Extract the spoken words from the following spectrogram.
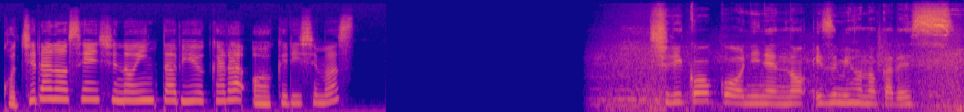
こちらの選手のインタビューからお送りします。首里高校2年の泉ほのかです。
